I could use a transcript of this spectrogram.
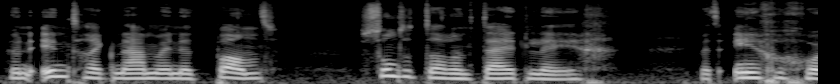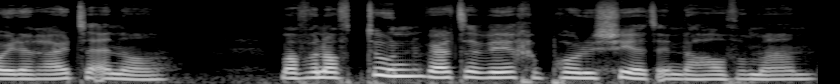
hun intrek namen in het pand, stond het al een tijd leeg, met ingegooide ruiten en al. Maar vanaf toen werd er weer geproduceerd in de halve maan.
